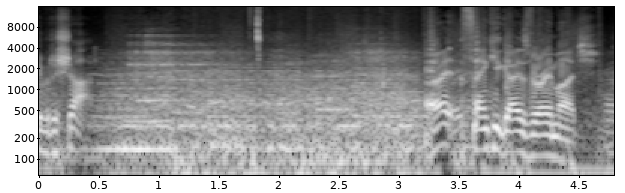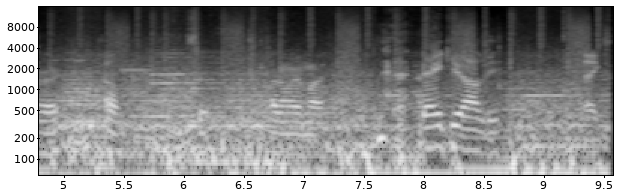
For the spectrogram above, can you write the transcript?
give it a shot. All right, thank you guys very much. All right. Oh, so I don't have my. Thank you, Avdi. Thanks.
